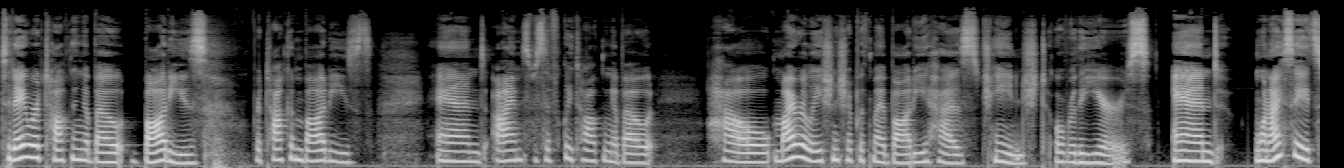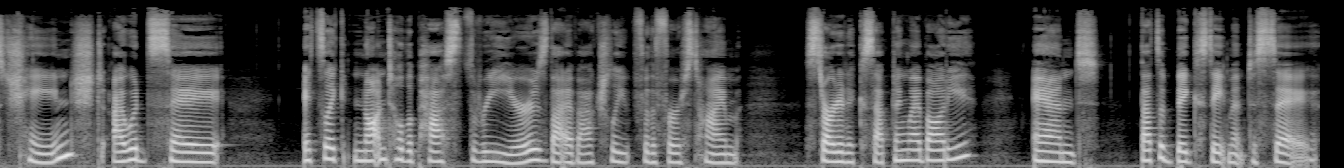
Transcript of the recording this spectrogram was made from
Today we're talking about bodies. We're talking bodies. And I'm specifically talking about how my relationship with my body has changed over the years. And when I say it's changed, I would say it's like not until the past three years that I've actually, for the first time, started accepting my body. And that's a big statement to say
